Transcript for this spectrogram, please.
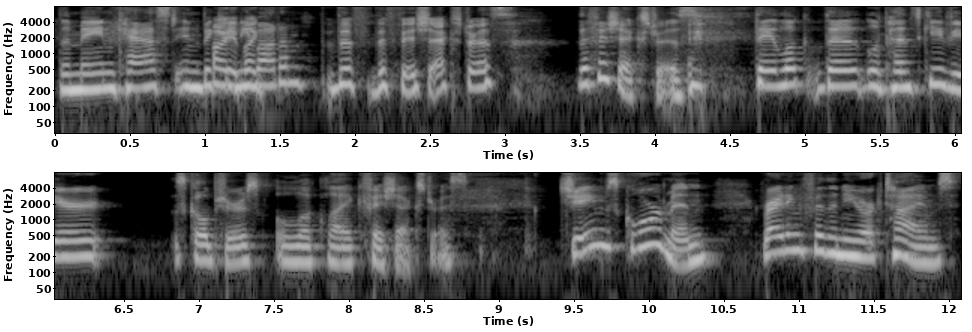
the main cast in oh, Bikini Oh, like Bottom. the the fish extras. The fish extras. they look the Lepenski Vir sculptures look like fish extras. James Gorman, writing for the New York Times,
